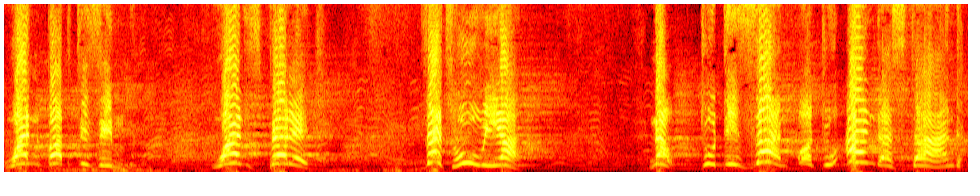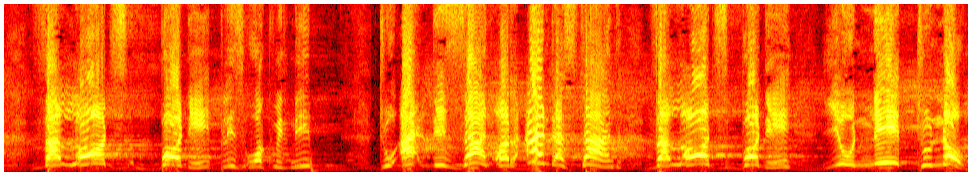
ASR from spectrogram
One baptism. One spirit. That's who we are. Now, to discern or to understand the Lord's body, please walk with me. To discern or understand the Lord's body, you need to know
